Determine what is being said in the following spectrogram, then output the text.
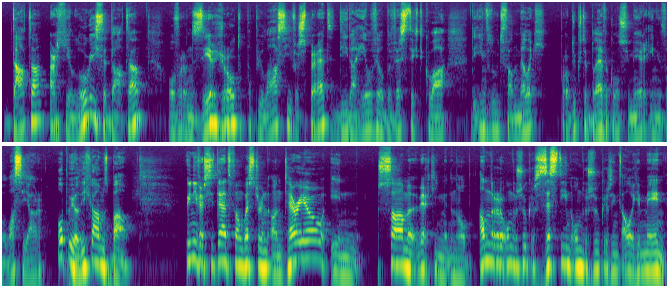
data, archeologische data, over een zeer grote populatie verspreid die dat heel veel bevestigt qua de invloed van melkproducten blijven consumeren in uw volwassen jaar op uw lichaamsbouw. Universiteit van Western Ontario in samenwerking met een hoop andere onderzoekers, 16 onderzoekers in het algemeen,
